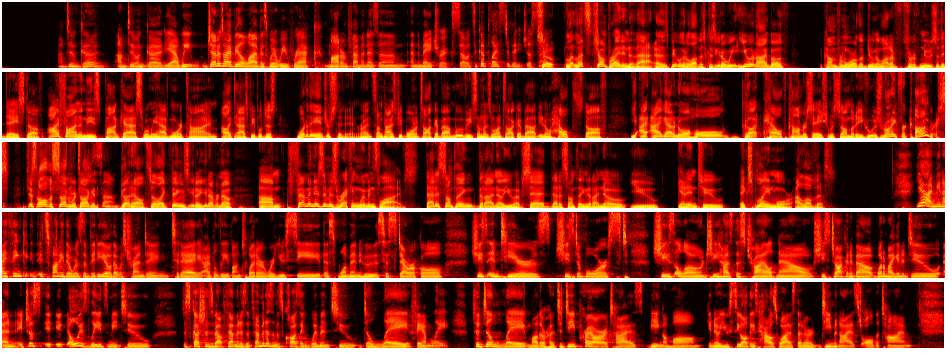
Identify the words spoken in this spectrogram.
I'm doing good. I'm doing good. Yeah, we Jedediah Bila Live is where we wreck modern feminism and the Matrix. So it's a good place to be. Just so let, us jump right into that. There's people are gonna love this because you know we, you and I both come from a world of doing a lot of sort of news of the day stuff. I find in these podcasts when we have more time, I like to ask people just what are they interested in, right? Sometimes people want to talk about movies. Sometimes want to talk about, you know, health stuff. Yeah, I, I got into a whole gut health conversation with somebody who was running for Congress. Just all of a sudden, we're talking awesome. gut health. So, like things, you know, you never know. Um, feminism is wrecking women's lives. That is something that I know you have said. That is something that I know you get into. Explain more. I love this. Yeah, I mean, I think it's funny. There was a video that was trending today, I believe, on Twitter, where you see this woman who's hysterical. She's in tears. She's divorced. She's alone. She has this child now. She's talking about what am I going to do? And it just, it, it always leads me to discussions about feminism. Feminism is causing women to delay family, to delay motherhood, to deprioritize being a mom. You know, you see all these housewives that are demonized all the time.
